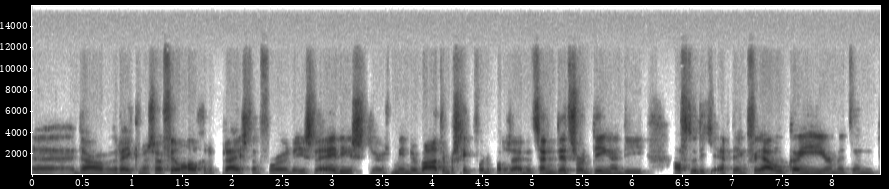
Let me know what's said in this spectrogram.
Uh, daar rekenen ze een veel hogere prijs dan voor de Israëli's. Er is minder water beschikbaar voor de Palestijnen. Het zijn dit soort dingen die af en toe dat je echt denkt van ja, hoe kan je hier met een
